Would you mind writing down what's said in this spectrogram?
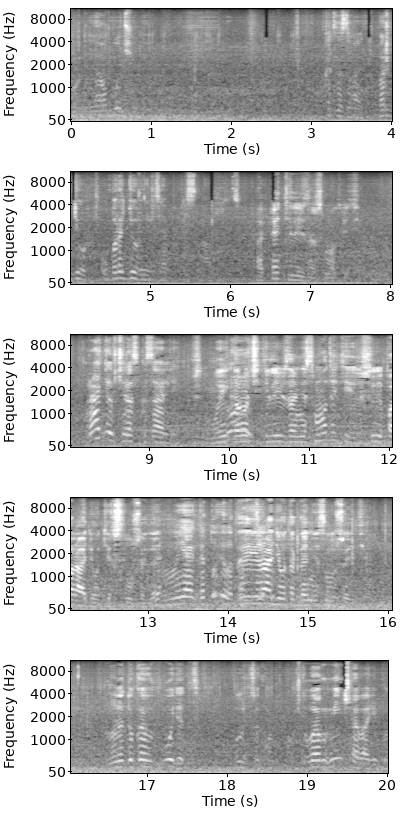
Вот, на обочине. Как называют? Бордюр. У бордюр нельзя останавливаться. Опять телевизор смотрите? Радио вчера сказали. Вы, Ну, короче, телевизор не смотрите и решили по радио теперь слушать, да? Ну, я готовила Да и тему. радио тогда не слушайте. Ну, это только вводят, будет закон чтобы меньше аварий было.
